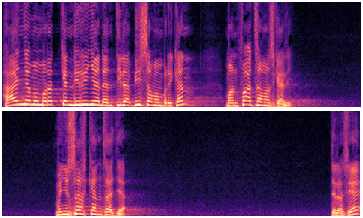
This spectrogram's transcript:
Hanya memberatkan dirinya dan tidak bisa memberikan manfaat sama sekali. Menyusahkan saja. Jelas ya?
